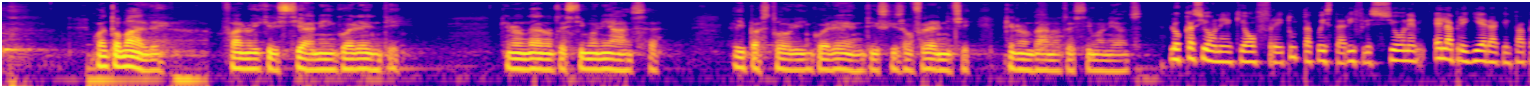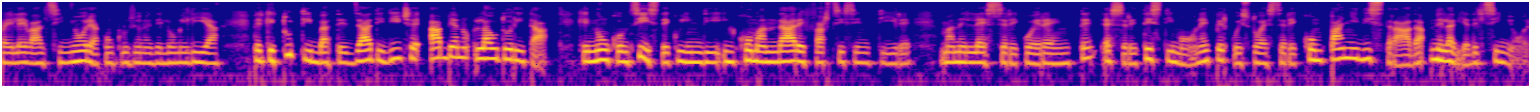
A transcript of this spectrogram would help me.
Quanto male fanno i cristiani incoerenti che non danno testimonianza e i pastori incoerenti, schizofrenici che non danno testimonianza. L'occasione che offre tutta questa riflessione è la preghiera che il Papa eleva al Signore a conclusione dell'omelia, perché tutti i battezzati, dice, abbiano l'autorità, che non consiste quindi in comandare e farsi sentire, ma nell'essere coerente, essere testimone e per questo essere compagni di strada nella via del Signore.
